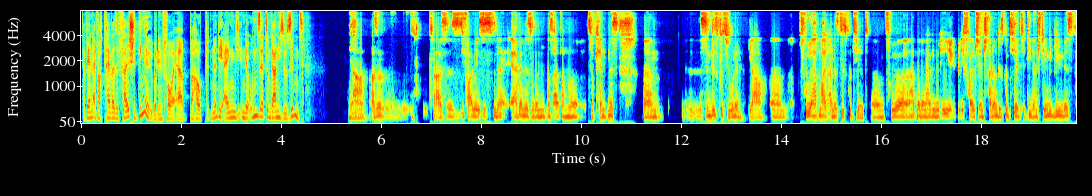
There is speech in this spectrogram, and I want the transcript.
da werden einfach teilweise falsche Dinge über den VR behauptet, ne, die eigentlich in der Umsetzung gar nicht so sind. Ja, also klar, es ist die Frage, ist es wieder Ärgernis oder nimmt man es einfach nur zur Kenntnis? Ähm, es sind Diskussionen, ja. Ähm, früher hat man halt anders diskutiert. Ähm, früher hat man dann halt über die, über die falsche Entscheidung diskutiert, die dann stehen geblieben ist.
